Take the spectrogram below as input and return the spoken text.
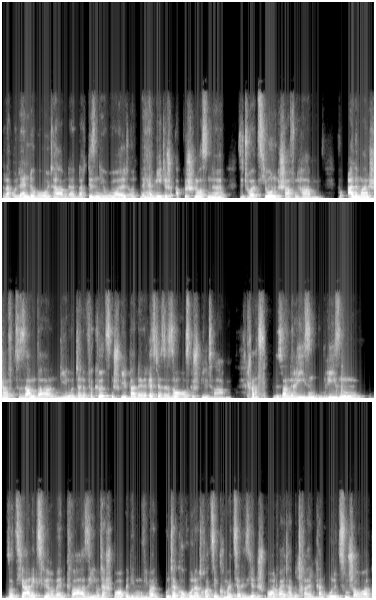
dann nach Orlando geholt haben, nach Disney World und eine hermetisch abgeschlossene Situation geschaffen haben, wo alle Mannschaften zusammen waren, die unter einem verkürzten Spielplan den Rest der Saison ausgespielt haben. Krass. Das war ein riesen, riesen Sozialexperiment quasi unter Sportbedingungen, wie man unter Corona trotzdem kommerzialisierten Sport weiter betreiben kann, ohne Zuschauer.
